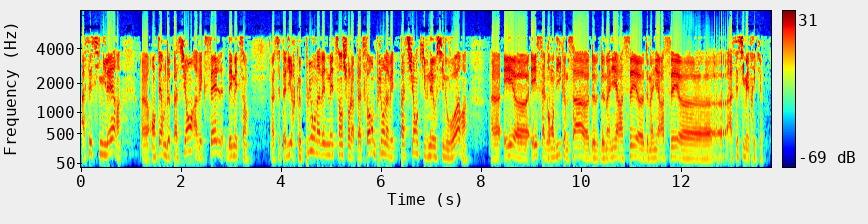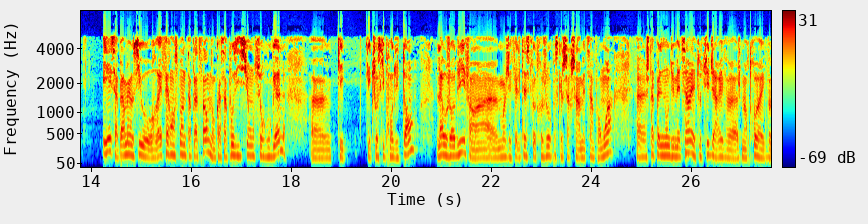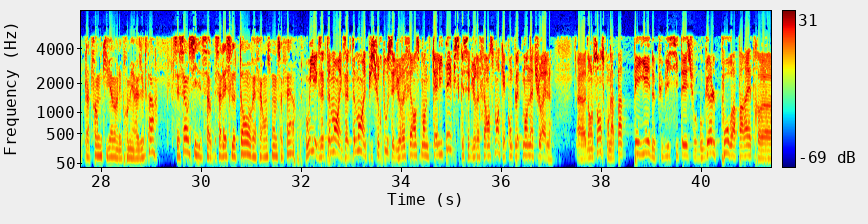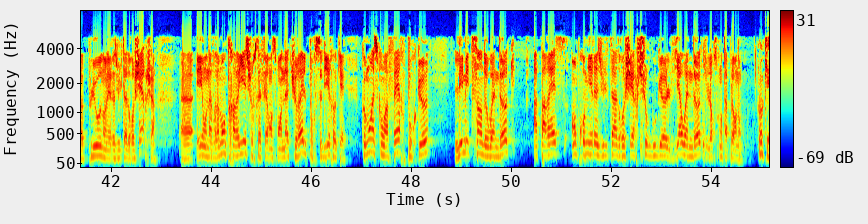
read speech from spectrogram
assez similaire euh, en termes de patients avec celle des médecins. Euh, c'est-à-dire que plus on avait de médecins sur la plateforme, plus on avait de patients qui venaient aussi nous voir. Euh, et, et, ça grandit comme ça de, manière assez, de manière assez, assez symétrique. Et ça permet aussi au référencement de ta plateforme, donc à sa position sur Google, qui est quelque chose qui prend du temps. Là aujourd'hui, enfin, moi j'ai fait le test l'autre jour parce que je cherchais un médecin pour moi. je tape le nom du médecin et tout de suite j'arrive, je me retrouve avec votre plateforme qui vient dans les premiers résultats. C'est ça aussi, ça, laisse le temps au référencement de se faire. Oui, exactement, exactement. Et puis surtout, c'est du référencement de qualité puisque c'est du référencement qui est complètement naturel, dans le sens qu'on n'a pas payé de publicité sur Google pour apparaître plus haut dans les résultats de recherche. Euh, et on a vraiment travaillé sur ce référencement naturel pour se dire, ok, comment est-ce qu'on va faire pour que les médecins de OneDoc apparaissent en premier résultat de recherche sur Google via OneDoc lorsqu'on tape leur nom. Ok.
